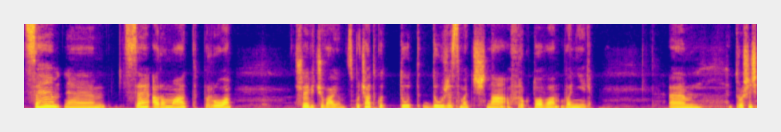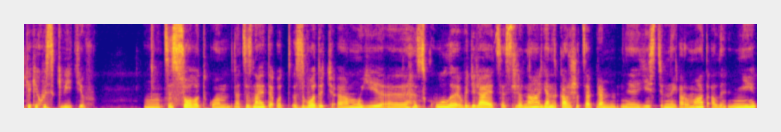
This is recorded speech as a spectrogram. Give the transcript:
це, це аромат про. Що я відчуваю? Спочатку тут дуже смачна фруктова ваніль, ем, трошечки якихось квітів, це солодко. Це, знаєте, от зводить е, мої е, скули, виділяється слюна. Я не кажу, що це прям е, їстівний аромат, але ні,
